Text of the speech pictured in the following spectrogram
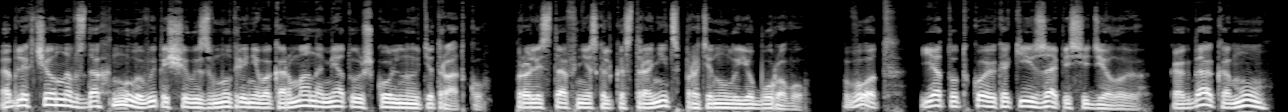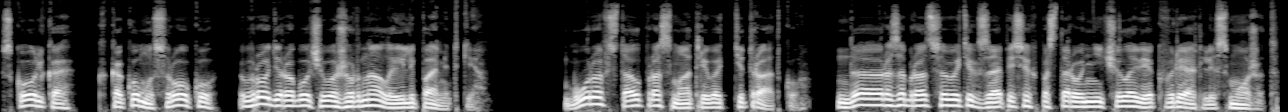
облегченно вздохнул и вытащил из внутреннего кармана мятую школьную тетрадку. Пролистав несколько страниц, протянул ее Бурову. «Вот, я тут кое-какие записи делаю. Когда, кому, сколько, к какому сроку, вроде рабочего журнала или памятки. Буров стал просматривать тетрадку. Да, разобраться в этих записях посторонний человек вряд ли сможет.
